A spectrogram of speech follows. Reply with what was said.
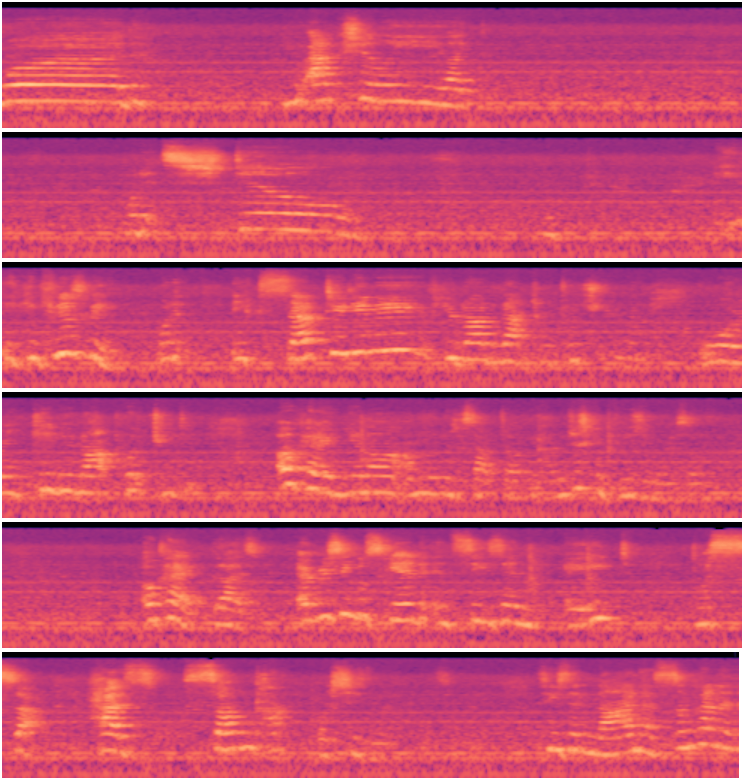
would you actually like? Would it still? It, it confused me. Would it accept TTV if you're not an actual Twitch streamer, or can you not put TTV? Okay, you know I'm gonna stop talking. I'm just confusing myself. Okay, guys. Every single skin in season eight was has some kind, or season nine. Season nine has some kind of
